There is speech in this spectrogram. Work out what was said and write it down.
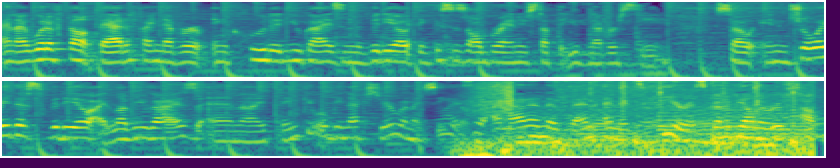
and I would have felt bad if I never included you guys in the video. I think this is all brand new stuff that you've never seen. So enjoy this video. I love you guys and I think it will be next year when I see you. I'm at an event and it's here. It's gonna be on the rooftop.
